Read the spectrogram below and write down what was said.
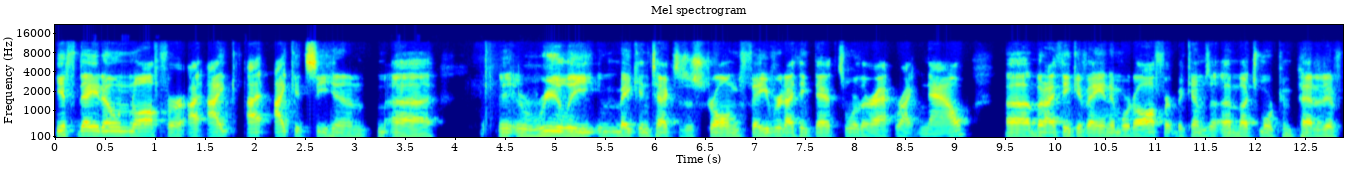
If they don't offer, I I I, could see him uh, really making Texas a strong favorite. I think that's where they're at right now. Uh, but I think if A&M were to offer, it becomes a, a much more competitive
